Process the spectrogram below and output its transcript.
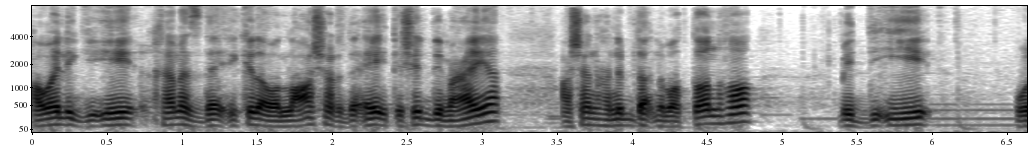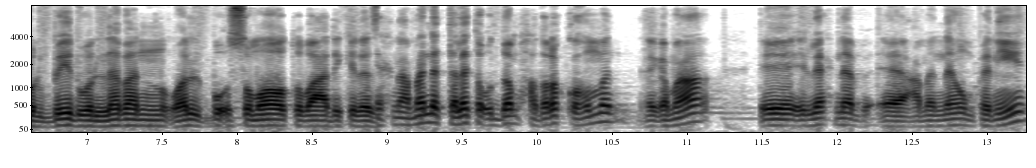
حوالي إيه خمس دقايق كده ولا عشر دقايق تشد معايا عشان هنبدأ نبطنها بالدقيق والبيض واللبن والبقسماط. وبعد كده إحنا عملنا الثلاثه قدام حضراتكم هم يا جماعة إيه اللي إحنا آه، عملناهم بانيه.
